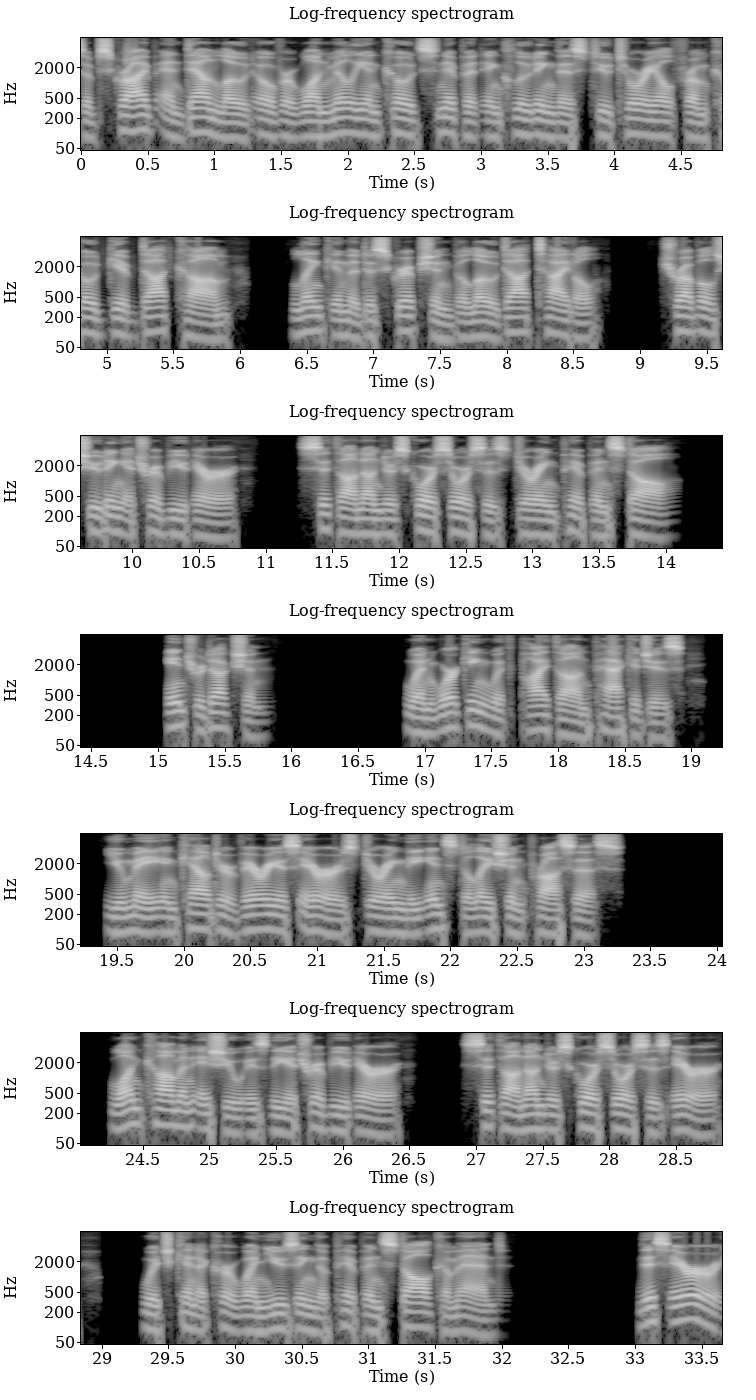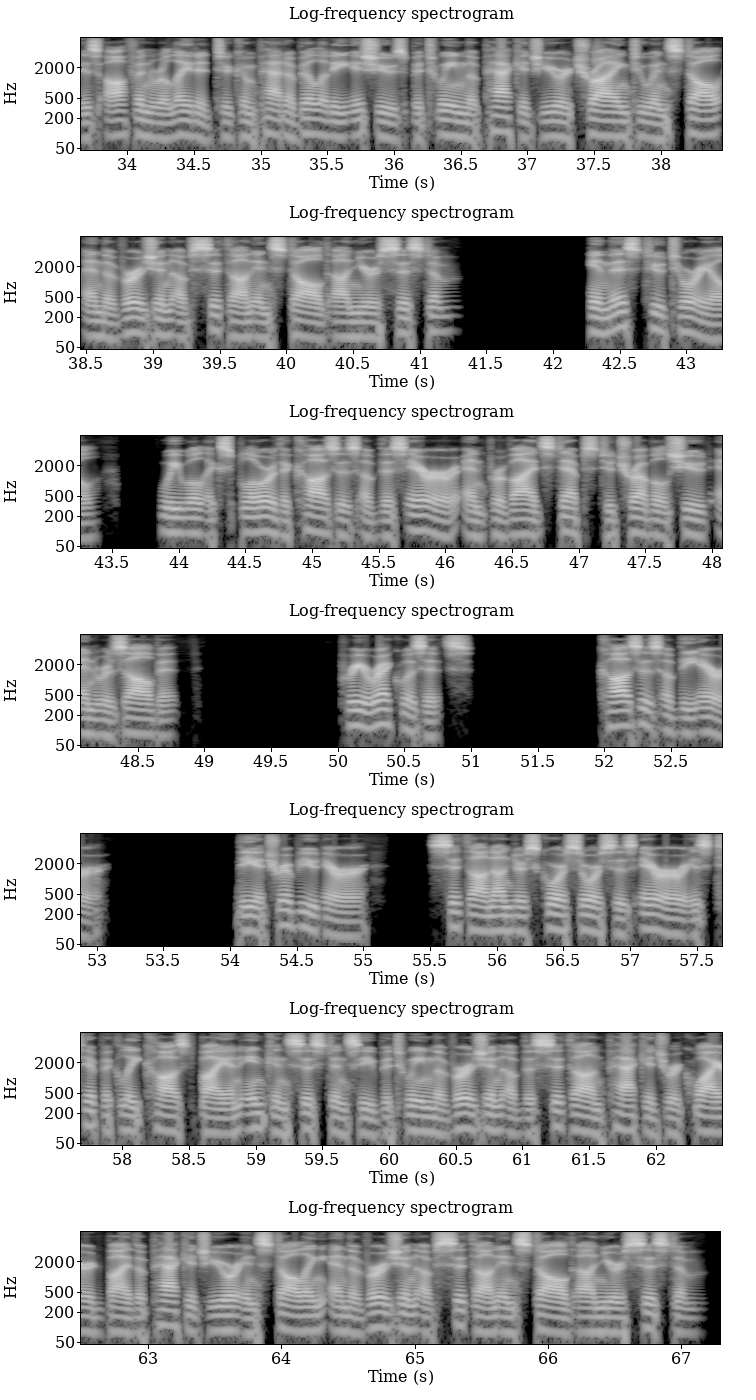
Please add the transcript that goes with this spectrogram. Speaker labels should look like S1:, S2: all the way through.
S1: Subscribe and download over 1 million code snippet including this tutorial from codegive.com, link in the description below. Title, Troubleshooting Attribute Error, Cython underscore sources during pip install. Introduction When working with Python packages, you may encounter various errors during the installation process. One common issue is the attribute error, Cython underscore sources error, which can occur when using the pip install command. This error is often related to compatibility issues between the package you're trying to install and the version of Cython installed on your system. In this tutorial, we will explore the causes of this error and provide steps to troubleshoot and resolve it. Prerequisites Causes of the error The attribute error, Cython underscore sources error is typically caused by an inconsistency between the version of the Cython package required by the package you're installing and the version of Cython installed on your system.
